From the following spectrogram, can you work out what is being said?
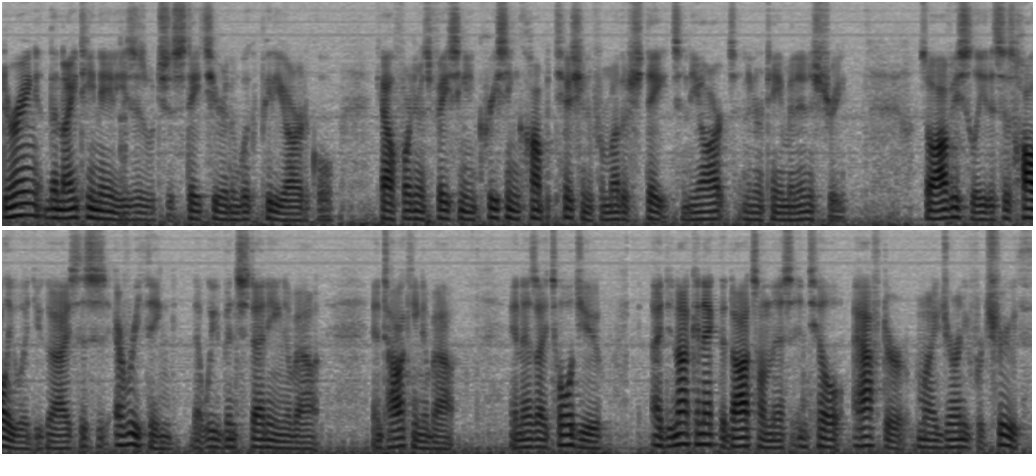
during the 1980s, which it states here in the Wikipedia article, California was facing increasing competition from other states in the arts and entertainment industry. So obviously, this is Hollywood, you guys. This is everything that we've been studying about and talking about. And as I told you, I did not connect the dots on this until after my journey for truth.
